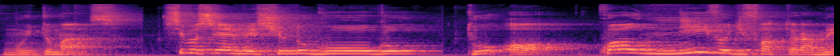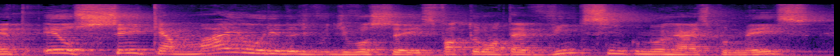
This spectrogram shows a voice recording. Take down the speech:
muito massa. Se você já investiu no Google, tu, ó, qual nível de faturamento? Eu sei que a maioria de vocês faturam até 25 mil reais por mês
